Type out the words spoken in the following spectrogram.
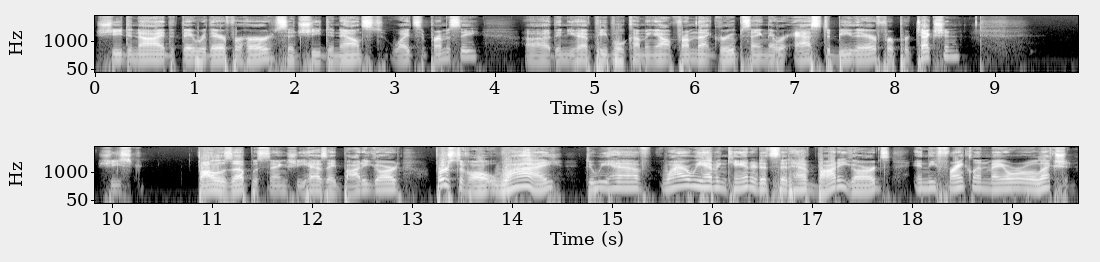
She denied that they were there for her. Said she denounced white supremacy. Uh, then you have people coming out from that group saying they were asked to be there for protection. She st- follows up with saying she has a bodyguard. First of all, why do we have why are we having candidates that have bodyguards in the Franklin mayoral election?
